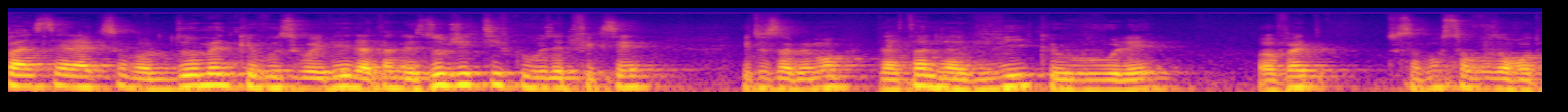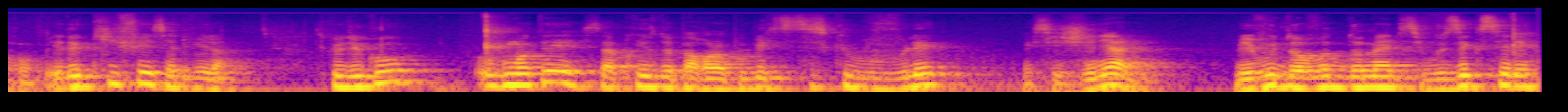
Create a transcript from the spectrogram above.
passer à l'action dans le domaine que vous souhaitez, d'atteindre les objectifs que vous êtes fixés et tout simplement d'atteindre la vie que vous voulez, en fait, tout simplement sans vous en rendre compte. Et de kiffer cette vie-là. Parce que du coup, augmenter sa prise de parole en public, c'est ce que vous voulez, mais c'est génial. Mais vous, dans votre domaine, si vous excellez,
